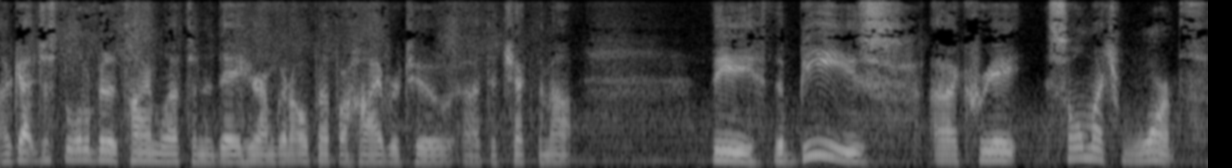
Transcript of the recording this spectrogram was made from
I've got just a little bit of time left in the day here. I'm going to open up a hive or two uh, to check them out. The, the bees uh, create so much warmth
